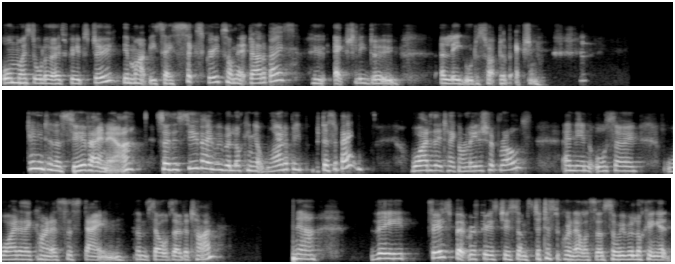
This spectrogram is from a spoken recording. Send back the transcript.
almost all of those groups do. There might be, say, six groups on that database who actually do illegal disruptive action. Turning to the survey now. So the survey, we were looking at why do people participate? Why do they take on leadership roles? And then also, why do they kind of sustain themselves over time? Now, the first bit refers to some statistical analysis. So we were looking at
